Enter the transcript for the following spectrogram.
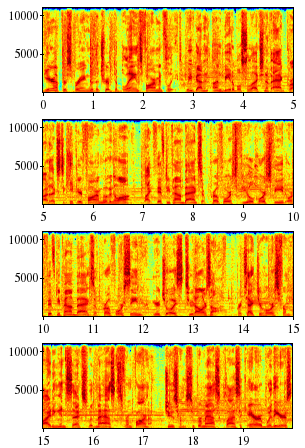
Gear up for spring with a trip to Blaine's Farm and Fleet. We've got an unbeatable selection of ag products to keep your farm moving along, like 50 pound bags of ProForce Fuel Horse Feed or 50 pound bags of ProForce Senior. Your choice, $2 off. Protect your horse from biting insects with masks from Farnam. Choose from Supermask Classic Arab with ears,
